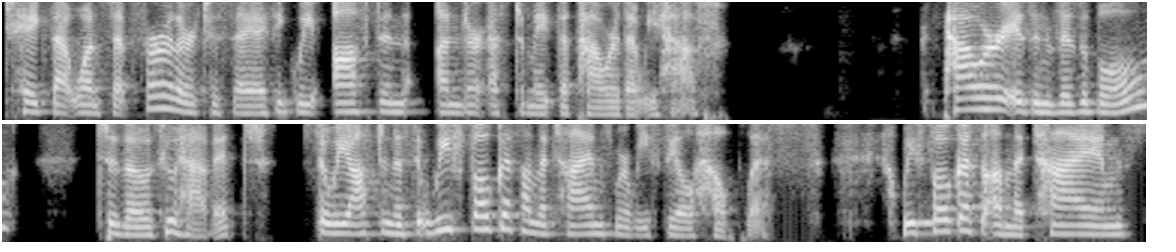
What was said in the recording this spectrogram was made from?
take that one step further to say, I think we often underestimate the power that we have. Power is invisible to those who have it. So we often we focus on the times where we feel helpless. We focus on the times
